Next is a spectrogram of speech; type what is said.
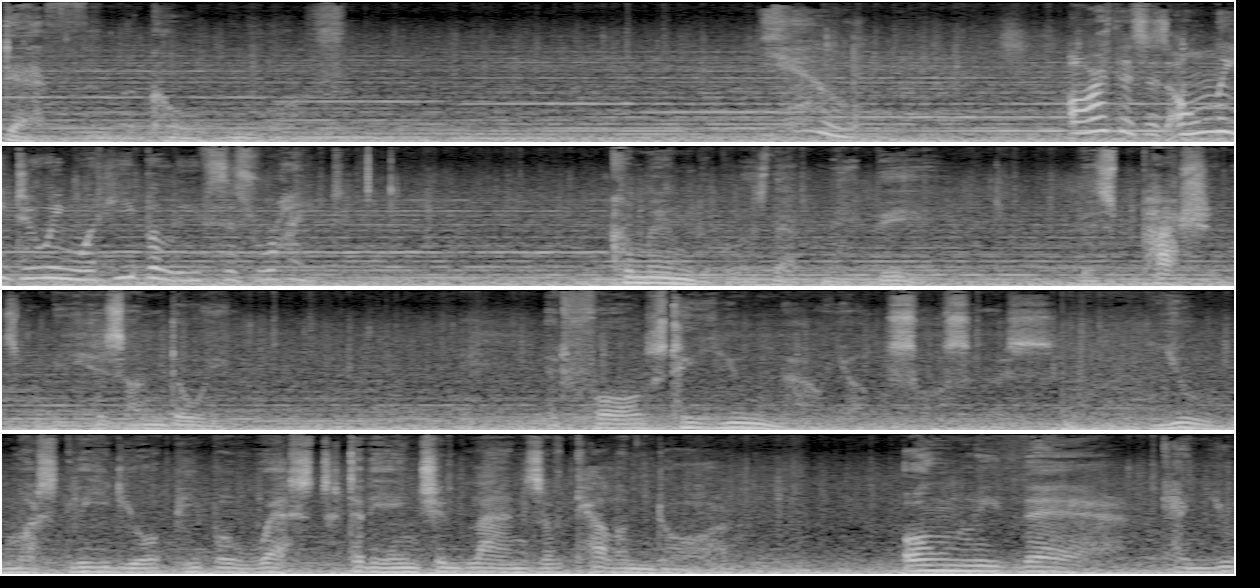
death in the cold north. You! Arthas is only doing what he believes is right. Commendable as that may be, his passions will be his undoing. It falls to you now, young sorceress. Must lead your people west to the ancient lands of Kalimdor. Only there can you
